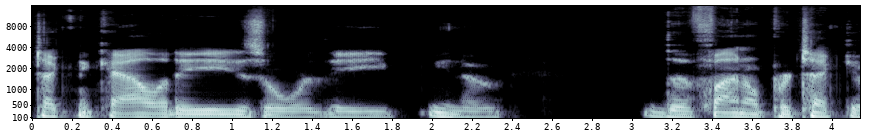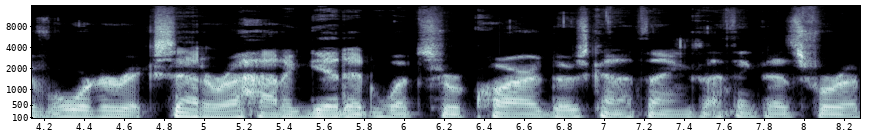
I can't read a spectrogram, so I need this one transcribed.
technicalities or the you know the final protective order, et cetera, how to get it, what's required, those kind of things. I think that's for a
